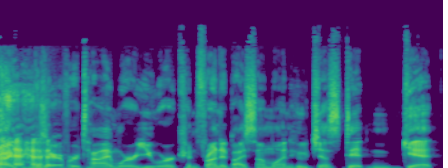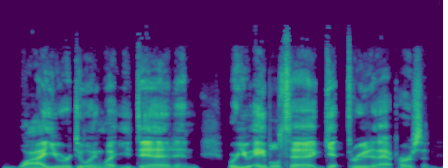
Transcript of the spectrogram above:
All right. Was there ever a time where you were confronted by someone who just didn't get why you were doing what you did? And were you able to get through to that person?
